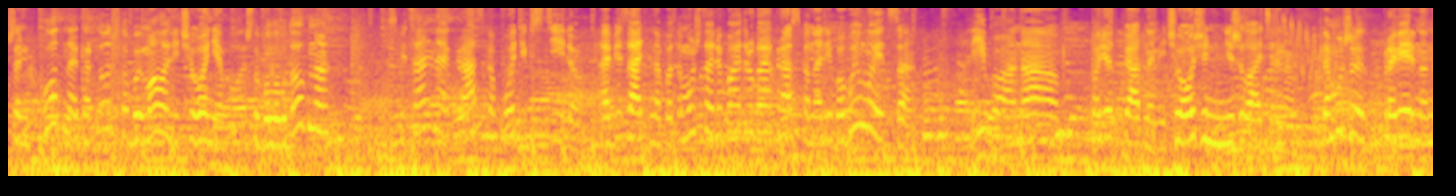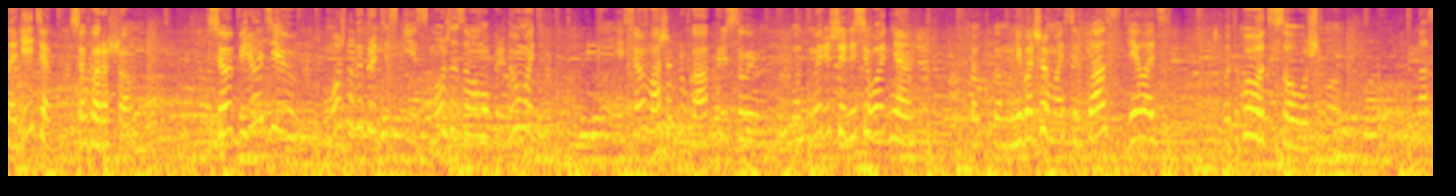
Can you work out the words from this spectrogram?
что-нибудь плотное, картон, чтобы мало ли чего не было, чтобы было удобно. Специальная краска по текстилю. Обязательно, потому что любая другая краска, она либо вымоется, либо она пойдет пятнами, чего очень нежелательно. К тому же проверено на детях, все хорошо. Все, берете, можно выбрать эскиз, можно самому придумать, и все в ваших руках рисуем. Вот мы решили сегодня как небольшой мастер-класс сделать вот такую вот совушку. У нас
